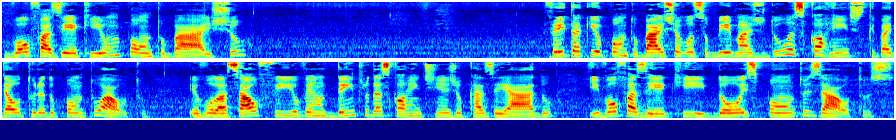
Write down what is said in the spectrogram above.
Vou fazer aqui um ponto baixo. Feito aqui o ponto baixo, eu vou subir mais duas correntes, que vai dar a altura do ponto alto. Eu vou laçar o fio, venho dentro das correntinhas do caseado e vou fazer aqui dois pontos altos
